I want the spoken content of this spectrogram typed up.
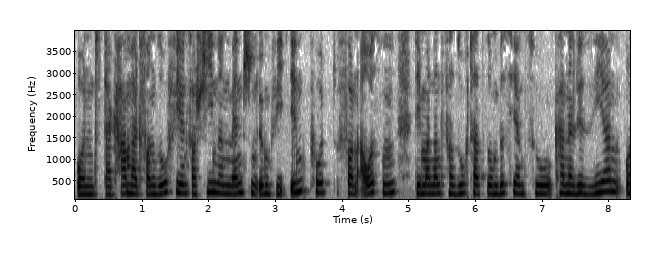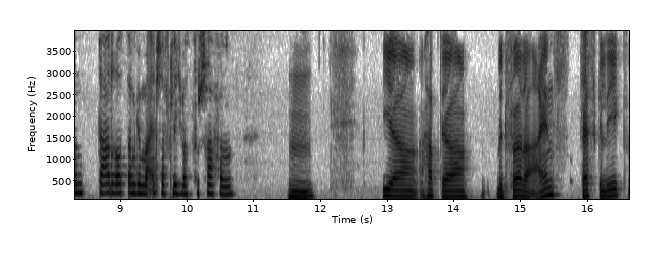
Und da kam halt von so vielen verschiedenen Menschen irgendwie Input von außen, den man dann versucht hat, so ein bisschen zu kanalisieren und daraus dann gemeinschaftlich was zu schaffen. Hm. Ihr habt ja mit Further 1 festgelegt,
